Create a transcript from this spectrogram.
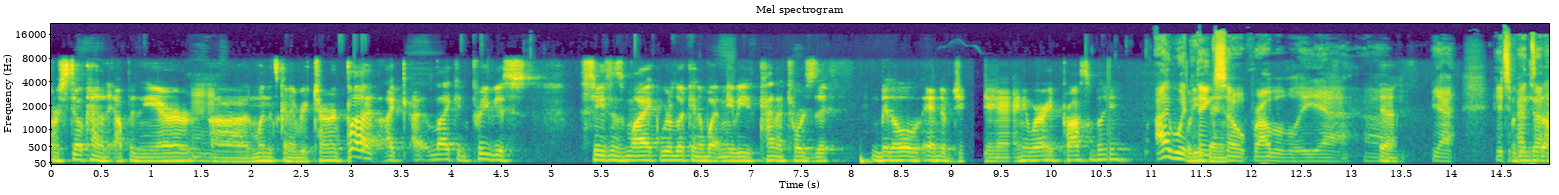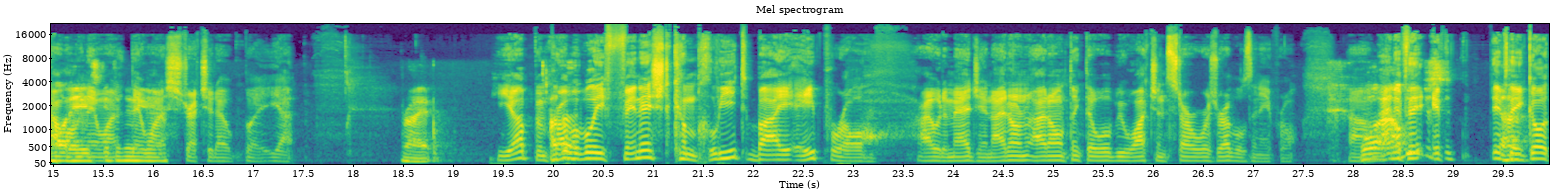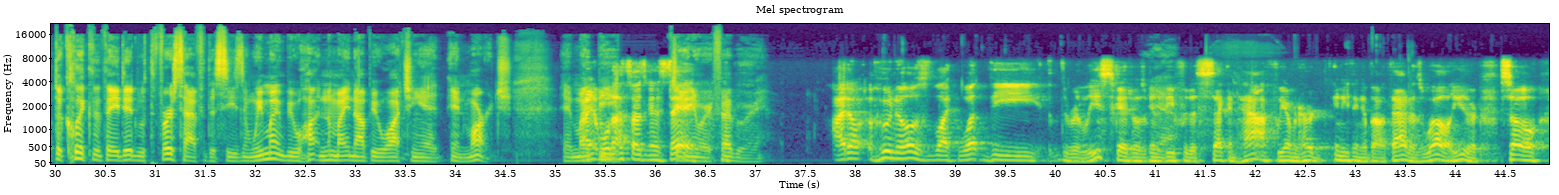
we're still kind of up in the air uh, when it's going to return. But like like in previous seasons, Mike, we're looking at what maybe kind of towards the middle end of January, possibly. I would What do you think, think? so, probably. Yeah. Um, Yeah. Yeah. It depends on how long they want the they want to stretch it out, but yeah. Right. Yep, and probably finished complete by April. I would imagine. I don't. I don't think that we'll be watching Star Wars Rebels in April. Um, Well, and I'll if they interested- if, if they uh-huh. go at the click that they did with the first half of the season, we might be might not be watching it in March. It might I- be well, that's what I was going to say. January, February. I don't. Who knows? Like what the the release schedule is going to Yeah. be for the second half. We haven't heard anything about that as well either. So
